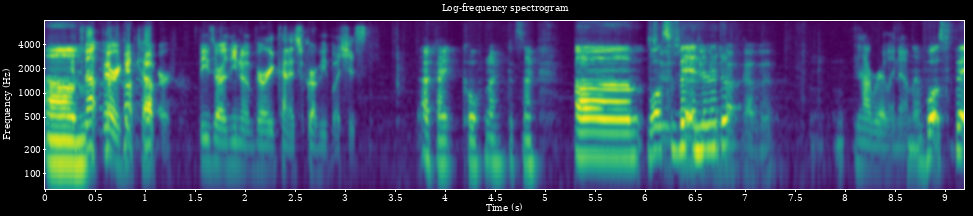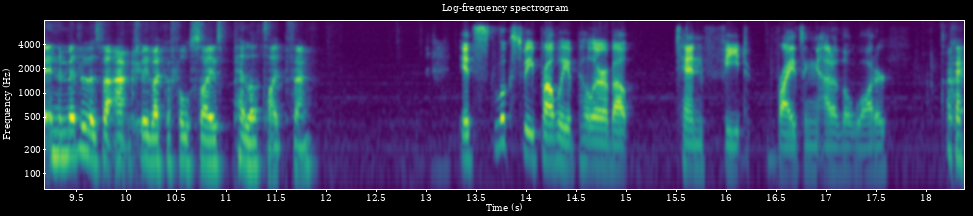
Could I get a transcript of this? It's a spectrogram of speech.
um, It's not very good cover. These are, you know, very kind of scrubby bushes. okay, cool. No, good to know. Um, what's So- the so bit in the middle? cover. Not really, no. No, What's the bit in the middle? Is that actually like a full size pillar type thing? It looks to be probably a pillar about 10 feet rising out of the water. Okay.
